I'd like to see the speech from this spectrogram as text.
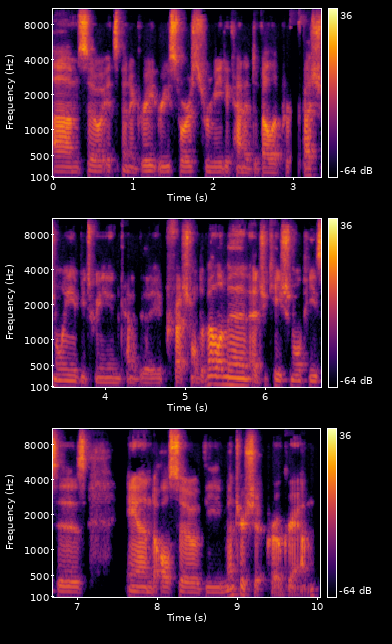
Um, so it's been a great resource for me to kind of develop professionally between kind of the professional development, educational pieces, and also the mentorship program.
